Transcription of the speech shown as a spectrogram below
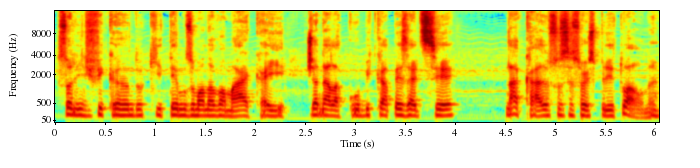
solidificando que temos uma nova marca aí, Janela Cúbica, apesar de ser na cara o sucessor espiritual, né?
